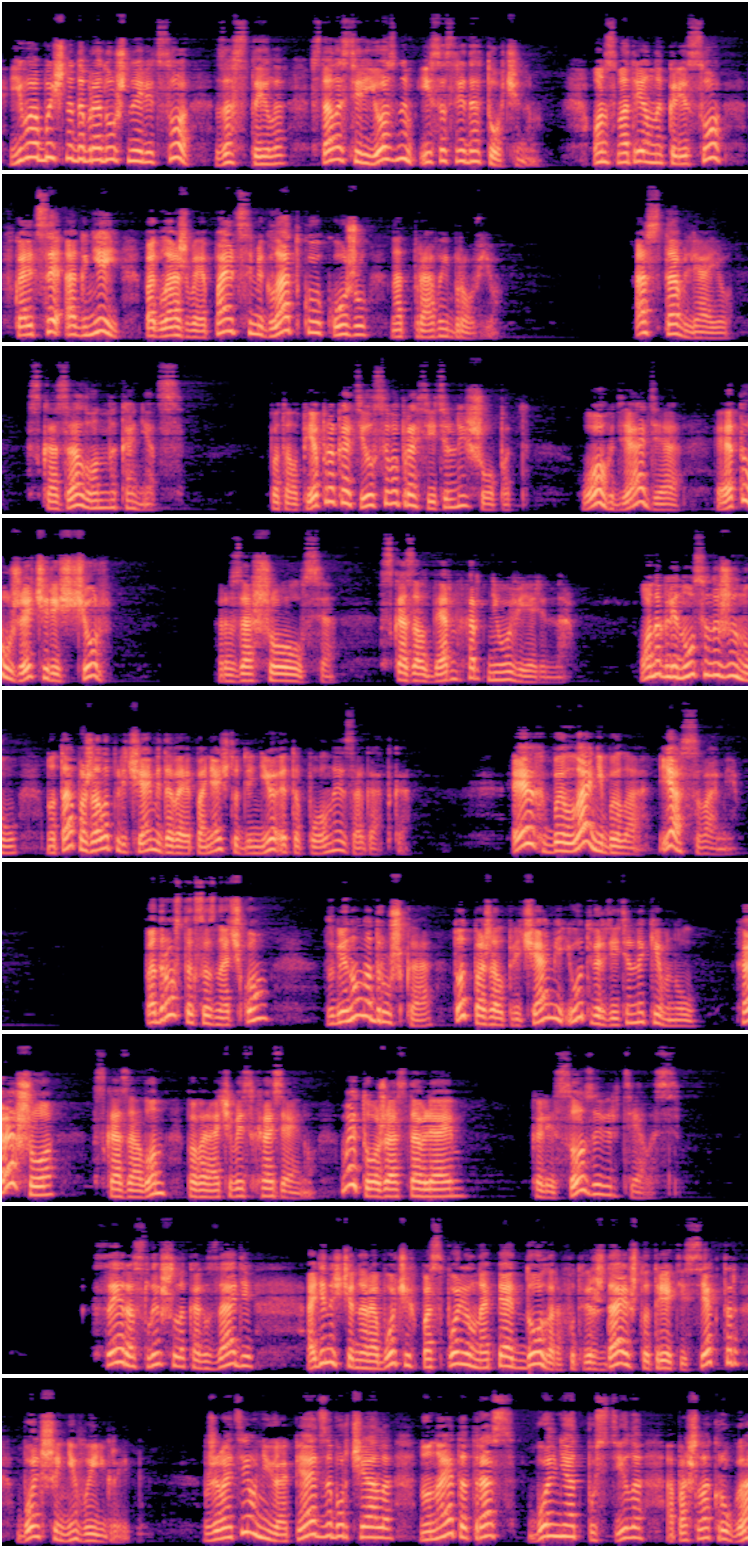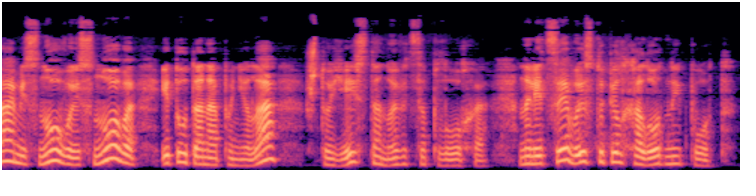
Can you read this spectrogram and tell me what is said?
Его обычно добродушное лицо застыло, стало серьезным и сосредоточенным. Он смотрел на колесо в кольце огней, поглаживая пальцами гладкую кожу над правой бровью. "Оставляю", сказал он наконец. По толпе прокатился вопросительный шепот. "Ох, дядя, это уже чересчур". Разошелся, сказал Бернхард неуверенно. Он оглянулся на жену, но та пожала плечами, давая понять, что для нее это полная загадка. Эх, была не была, я с вами. Подросток со значком взглянул на дружка, тот пожал плечами и утвердительно кивнул. Хорошо, сказал он, поворачиваясь к хозяину. Мы тоже оставляем. Колесо завертелось. Сейра слышала, как сзади один из чернорабочих поспорил на пять долларов, утверждая, что третий сектор больше не выиграет. В животе у нее опять забурчало, но на этот раз боль не отпустила, а пошла кругами снова и снова, и тут она поняла, что ей становится плохо. На лице выступил холодный пот.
